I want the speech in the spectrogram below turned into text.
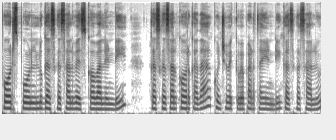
ఫోర్ స్పూన్లు గసగసాలు వేసుకోవాలండి. గసగసాలు కూర కదా కొంచెం ఎక్కువే పడతాయండి గసగసాలు.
